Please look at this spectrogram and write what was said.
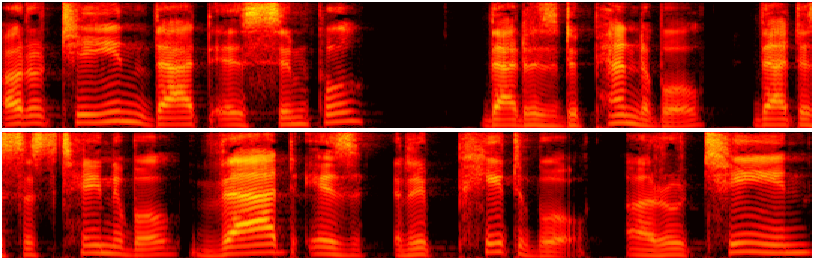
A routine that is simple, that is dependable, that is sustainable, that is repeatable, a routine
